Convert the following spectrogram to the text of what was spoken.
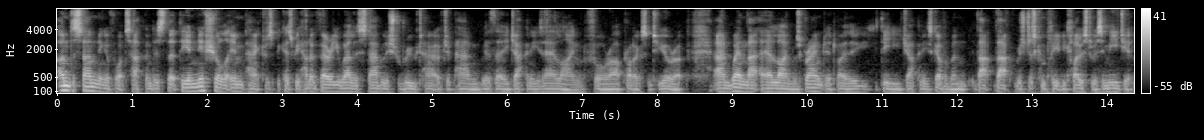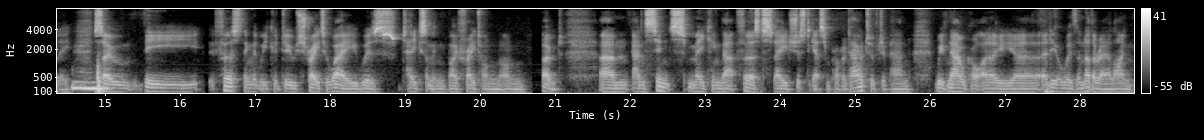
understanding of what's happened is that the initial impact was because we had a very well established route out of Japan with a Japanese airline for our products into Europe, and when that airline was grounded by the the Japanese government, that that was just completely closed to us immediately. Mm. So the first thing that we could do straight away was take something by freight on on boat. Um, and since making that first stage just to get some product out of Japan, we've now got a, uh, a deal with another airline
